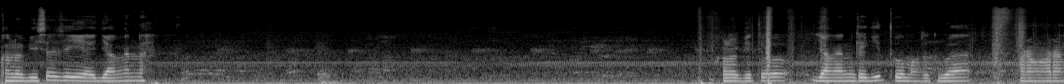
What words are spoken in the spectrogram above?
Kalau bisa sih ya jangan lah. Kalau gitu jangan kayak gitu maksud gua orang-orang.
